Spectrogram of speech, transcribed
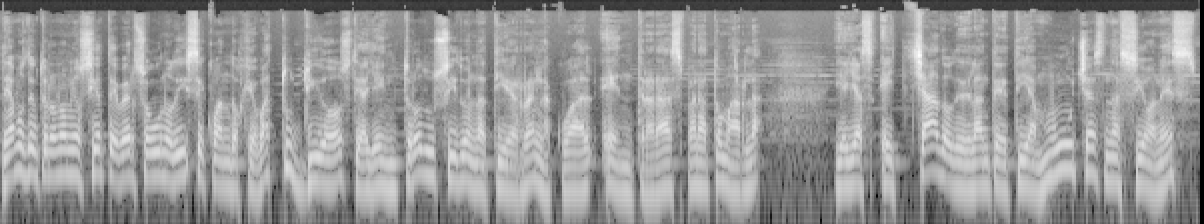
Leamos Deuteronomio 7, verso 1, dice, cuando Jehová tu Dios te haya introducido en la tierra en la cual entrarás para tomarla, y hayas echado de delante de ti a muchas naciones,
